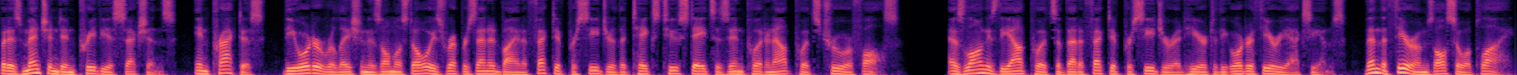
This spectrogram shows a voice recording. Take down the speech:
But as mentioned in previous sections, in practice, the order relation is almost always represented by an effective procedure that takes two states as input and outputs true or false. As long as the outputs of that effective procedure adhere to the order theory axioms, then the theorems also apply.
